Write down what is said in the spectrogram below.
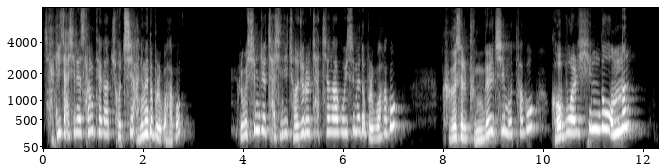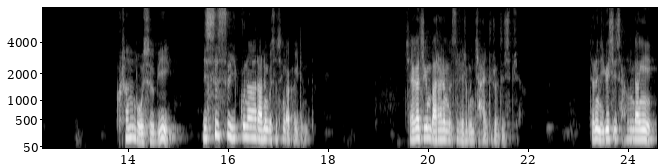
자기 자신의 상태가 좋지 않음에도 불구하고 그리고 심지어 자신이 저주를 자청하고 있음에도 불구하고 그것을 분별치 못하고 거부할 힘도 없는 그런 모습이 있을 수 있구나라는 것을 생각하게 됩니다. 제가 지금 말하는 것을 여러분 잘 들어두십시오. 저는 이것이 상당히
